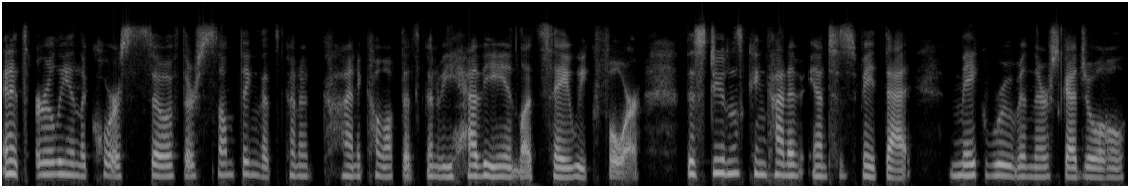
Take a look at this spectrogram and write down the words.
and it's early in the course so if there's something that's going to kind of come up that's going to be heavy in let's say week four the students can kind of anticipate that make room in their schedule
